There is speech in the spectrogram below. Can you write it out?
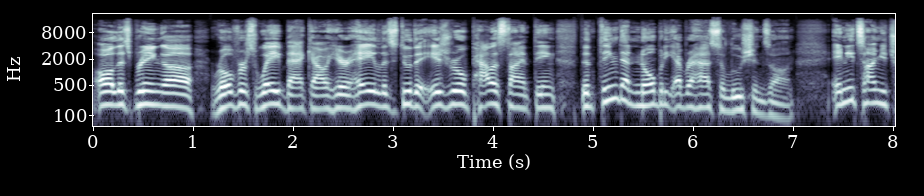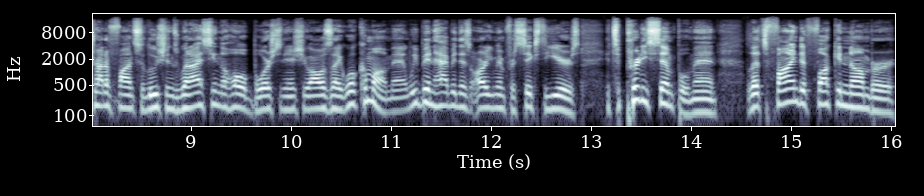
Oh, let's bring uh Roe versus Wade back out here. Hey, let's do the Israel Palestine thing. The thing that nobody ever has solutions on. Anytime you try to find solutions, when I seen the whole abortion issue, I was like, well, come on, man. We've been having this argument for 60 years. It's pretty simple, man. Let's find a fucking number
